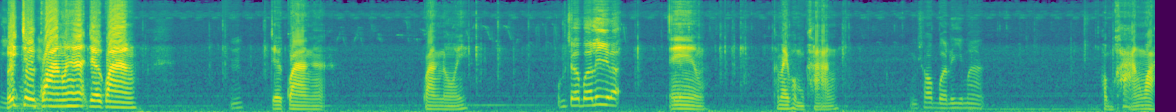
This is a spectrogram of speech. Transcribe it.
มีเฮ้ยเจอกวางแล้วฮะ เจอกวางอืม เจอกวางฮะกวางน้อย ผมเจอเบอร์รี่ละเอวทำไมผมค้าง ผมชอบเบอร์รี่มาก ผมค้างว่ะ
